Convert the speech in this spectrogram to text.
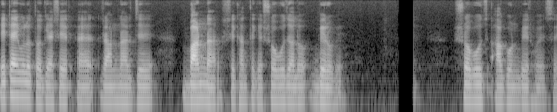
এটাই মূলত গ্যাসের রান্নার যে বার্নার সেখান থেকে সবুজ আলো বেরোবে। সবুজ আগুন বের হয়েছে।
